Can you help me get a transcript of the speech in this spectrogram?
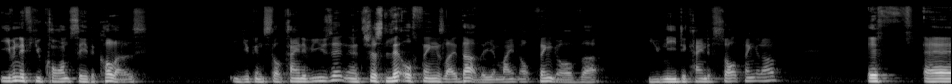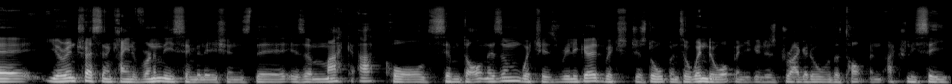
even if you can't see the colours, you can still kind of use it. And it's just little things like that that you might not think of that you need to kind of start thinking of. If uh, you're interested in kind of running these simulations, there is a Mac app called Sim Daltonism, which is really good, which just opens a window up and you can just drag it over the top and actually see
